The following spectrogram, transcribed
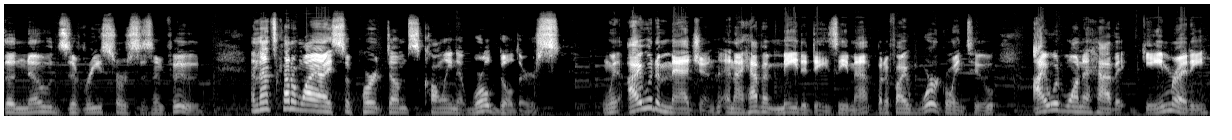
the nodes of resources and food. And that's kind of why I support Dumps calling it world builders. I would imagine, and I haven't made a DayZ map, but if I were going to, I would want to have it game ready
